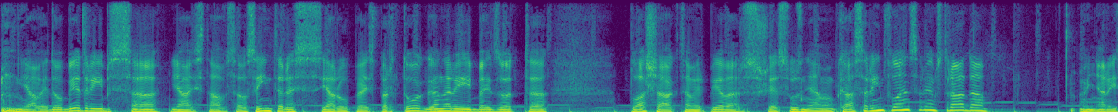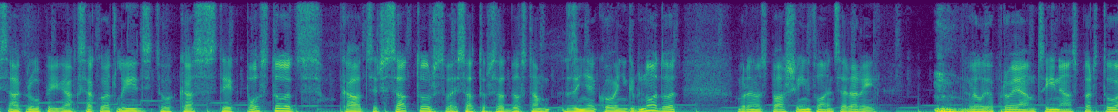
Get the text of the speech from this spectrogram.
jāveido biedrības, jāizstāv savas intereses, jārūpējas par to, gan arī beidzot plašāk tam ir pievērsušies uzņēmumi, kas ar influenceriem strādā. Viņi arī sāk rūpīgāk sekot līdzi to, kas tiek postots, kāds ir saturs, vai saturs atbilst tam ziņai, ko viņi grib nodot. Protams, paši influenceri arī vēl joprojām cīnās par to,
